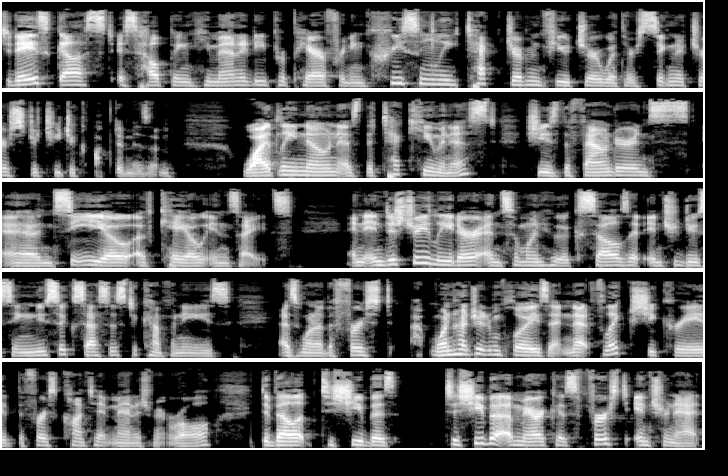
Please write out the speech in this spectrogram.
Today's guest is helping humanity prepare for an increasingly tech driven future with her signature strategic optimism. Widely known as the tech humanist, she is the founder and, and CEO of KO Insights an industry leader and someone who excels at introducing new successes to companies. As one of the first 100 employees at Netflix, she created the first content management role, developed Toshiba's Toshiba America's first intranet,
